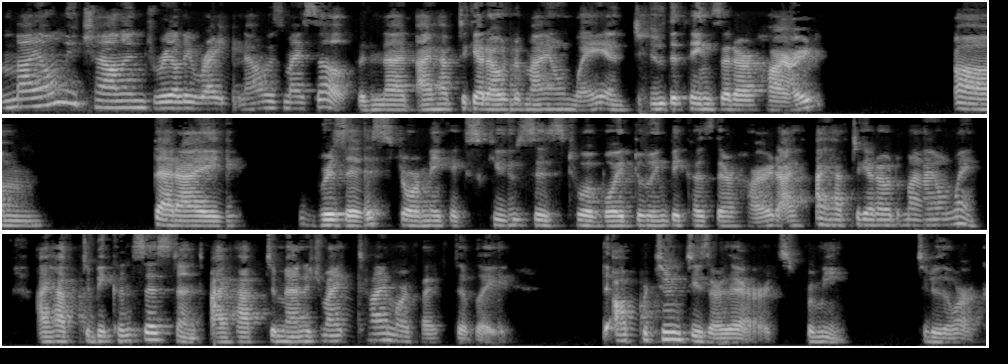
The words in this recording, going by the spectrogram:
my only challenge really right now is myself and that I have to get out of my own way and do the things that are hard um that I resist or make excuses to avoid doing because they're hard. I, I have to get out of my own way. I have to be consistent. I have to manage my time more effectively. The opportunities are there. It's for me to do the work.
